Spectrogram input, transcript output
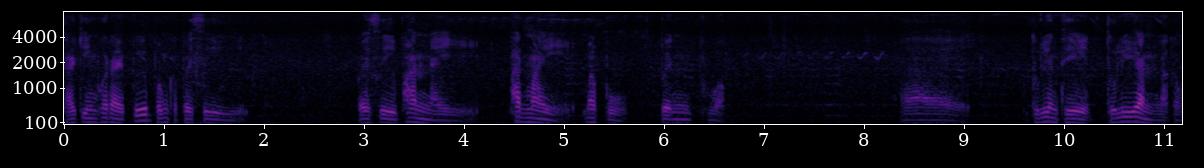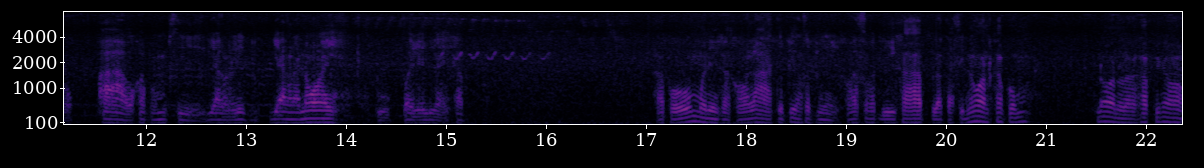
ขายจริงพอได้ปุ๊บผมก็ไปซื้อไปซื้อพันธุ์ในพันธุ์ใหม่มาปลูกเป็นพวก ทุเรียนเทศทุเรียนแล้วก็พร้าวครับ ผมสี่อย่างละเล็กอย่างละน้อยปลูกไปเรื่อยๆครับ ครับผมวันนี้ก็ขอลาแต่เพียงสักนี้ขอสวัสดีครับ แล้วก็สินอนครับผมนอนแล้วครับพี่น้อง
